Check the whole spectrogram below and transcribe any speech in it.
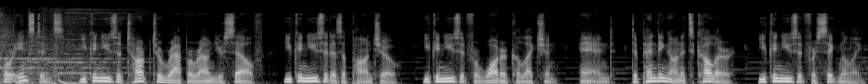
For instance, you can use a tarp to wrap around yourself, you can use it as a poncho, you can use it for water collection, and, depending on its color, you can use it for signaling.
